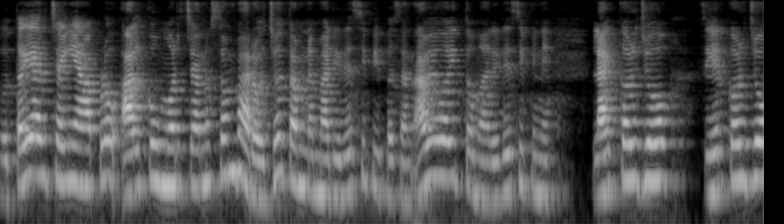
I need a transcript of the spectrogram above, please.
તો તૈયાર છે અહીંયા આપણો આલકો મરચાંનો સંભારો. જો તમને મારી રેસીપી પસંદ આવી હોય તો મારી રેસીપીને લાઈક કરજો શેર કરજો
